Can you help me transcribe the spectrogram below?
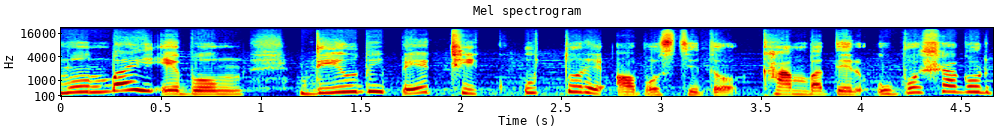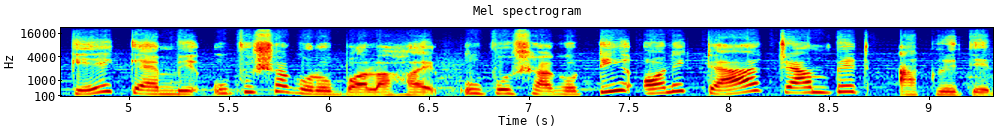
মুম্বাই এবং দিউদ্বীপের ঠিক উত্তরে অবস্থিত। খাম্বাতের উপসাগরকে ক্যাম্বে উপসাগরও বলা হয়। উপসাগরটি অনেকটা ট্রাম্পেট আকৃতির।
